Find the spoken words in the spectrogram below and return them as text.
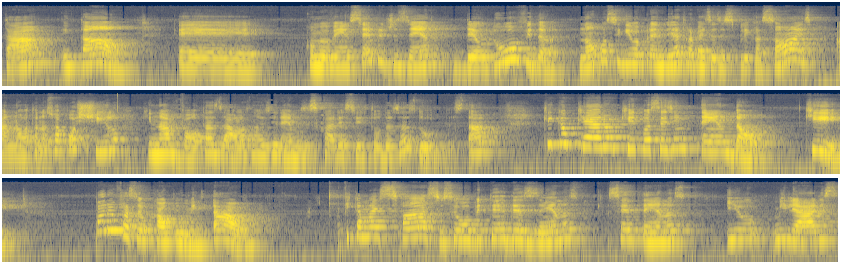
tá? Então, é, como eu venho sempre dizendo, deu dúvida, não conseguiu aprender através das explicações, anota na sua apostila que na volta às aulas nós iremos esclarecer todas as dúvidas, tá? O que, que eu quero aqui que vocês entendam? Que para eu fazer o cálculo mental, fica mais fácil se eu obter dezenas, centenas e milhares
